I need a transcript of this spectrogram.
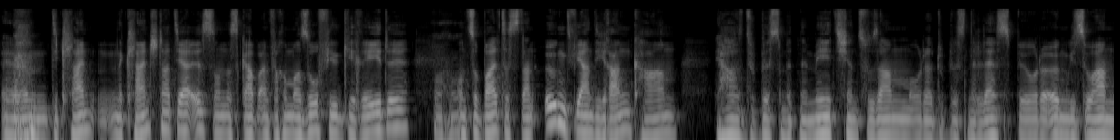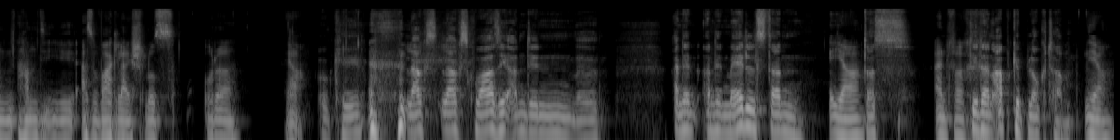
ähm, die Klein eine Kleinstadt ja ist und es gab einfach immer so viel Gerede und sobald es dann irgendwie an die rankam, ja, du bist mit einem Mädchen zusammen oder du bist eine Lesbe oder irgendwie so haben, haben die, also war gleich Schluss oder ja. Okay. Lag's, lag's quasi an den, äh, an den, an den Mädels dann, Ja, dass einfach. die dann abgeblockt haben. Ja.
